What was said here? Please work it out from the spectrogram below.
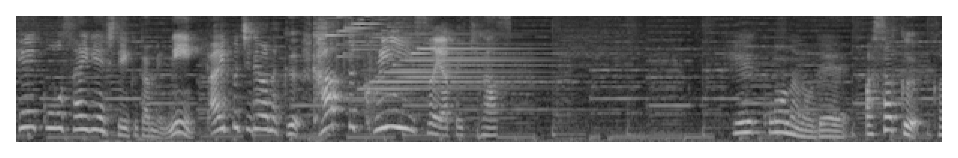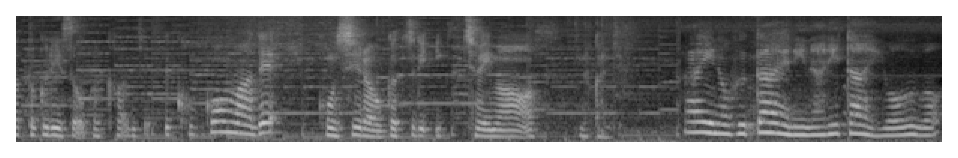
平行を再現していくためにアイプチではなくカットクリースをやっていきます。平行なので浅くカットクリースを描く感じ。でここまでコンシーラーをがっつりいっちゃいます。こんな感じ。愛の二重になりたいようを。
